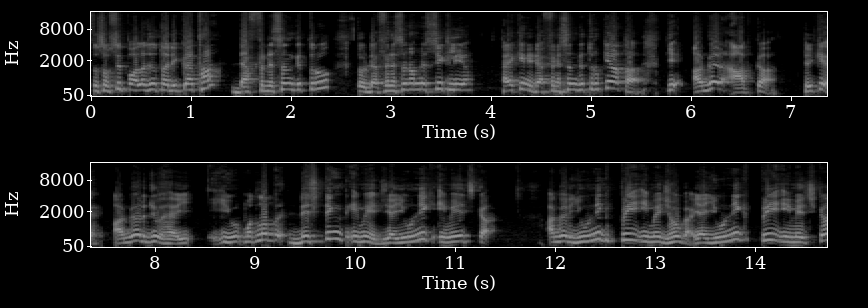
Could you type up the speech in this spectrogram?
तो सबसे पहला जो तरीका था डेफिनेशन के थ्रू तो डेफिनेशन हमने सीख लिया। है कि नहीं? डेफिनेशन के थ्रू क्या था? कि अगर आपका ठीक है? अगर जो है यू, मतलब डिस्टिंक्ट इमेज या यूनिक इमेज का अगर यूनिक प्री इमेज होगा, या यूनिक प्री इमेज का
